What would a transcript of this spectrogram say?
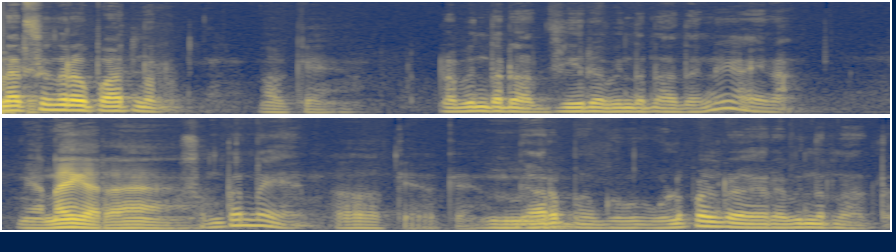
Narasimha Rao partner okay. రవీంద్రనాథ్ జి రవీంద్రనాథ్ అని ఆయన. మీ అన్నయ్య గారా? సొంత అన్నయ్య okay okay. Gullapalli Ravindranath.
